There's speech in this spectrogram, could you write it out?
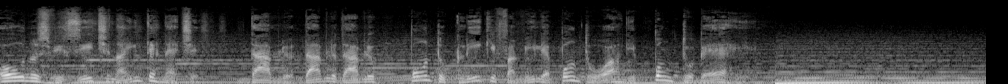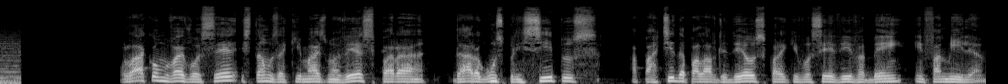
ou nos visite na internet www.cliquefamilia.org.br. Olá, como vai você? Estamos aqui mais uma vez para dar alguns princípios a partir da palavra de Deus para que você viva bem em família.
